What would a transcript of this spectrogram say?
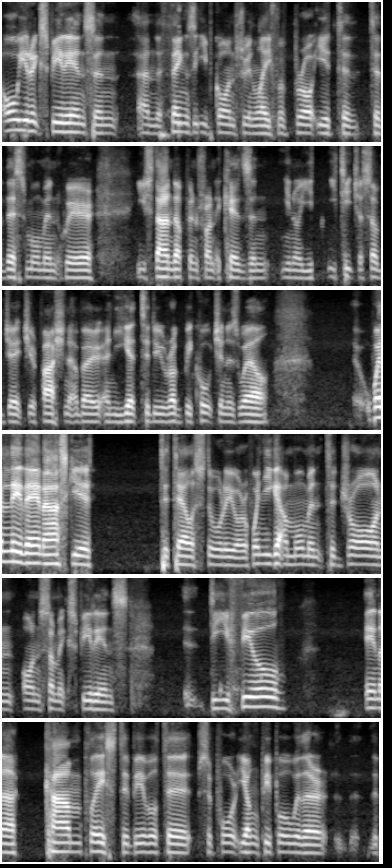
all your experience and and the things that you've gone through in life have brought you to to this moment where you stand up in front of kids and you know you, you teach a subject you're passionate about and you get to do rugby coaching as well when they then ask you to tell a story or when you get a moment to draw on on some experience do you feel in a calm place to be able to support young people with their the,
